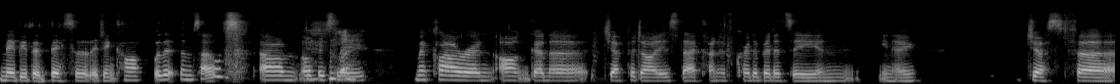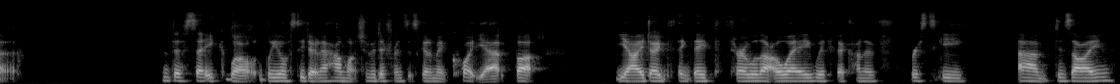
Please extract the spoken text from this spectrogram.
maybe a bit bitter that they didn't come up with it themselves. Um, obviously, McLaren aren't gonna jeopardize their kind of credibility, and you know, just for the sake. Well, we obviously don't know how much of a difference it's going to make quite yet, but yeah, I don't think they'd throw all that away with their kind of risky um, design.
